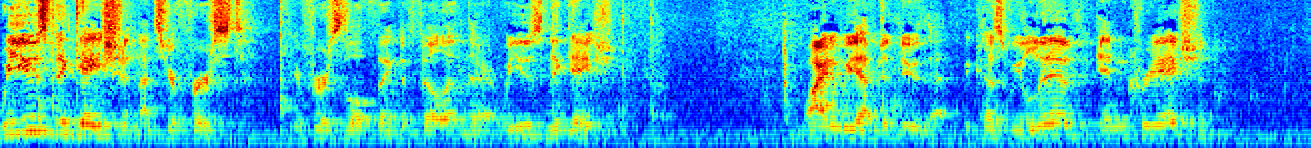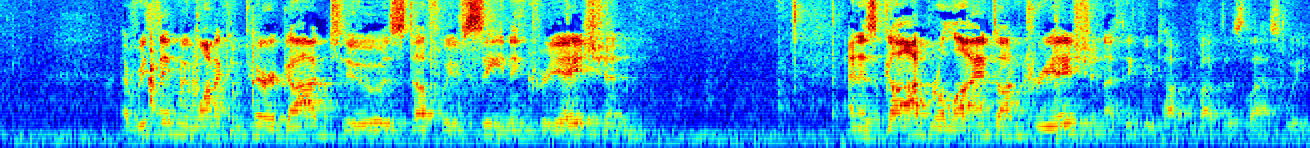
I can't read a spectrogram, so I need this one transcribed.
we use negation. That's your first, your first little thing to fill in there. We use negation. Why do we have to do that? Because we live in creation. Everything we want to compare God to is stuff we've seen in creation. And is God reliant on creation? I think we talked about this last week.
